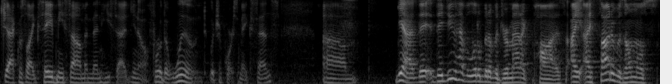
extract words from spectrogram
jack was like save me some and then he said you know for the wound which of course makes sense um yeah, they they do have a little bit of a dramatic pause. I I thought it was almost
